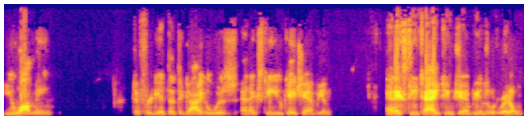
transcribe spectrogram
You want me to forget that the guy who was NXT UK champion NXT Tag Team Champions with Riddle,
